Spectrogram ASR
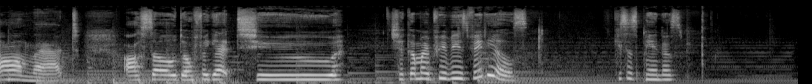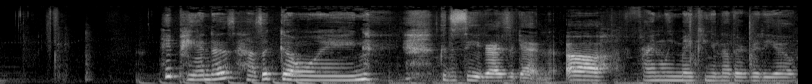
on that. Also, don't forget to check out my previous videos. Kisses, pandas. Hey, pandas. How's it going? it's good to see you guys again. Uh, finally making another video.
